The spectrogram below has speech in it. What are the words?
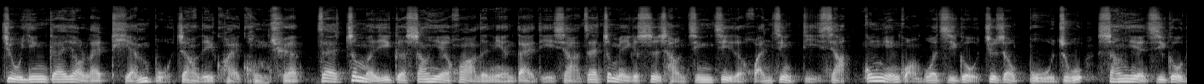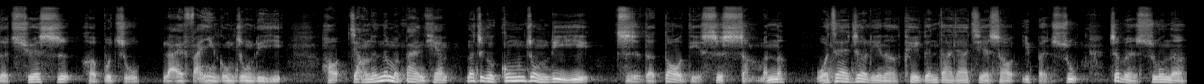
就应该要来填补这样的一块空缺。在这么一个商业化的年代底下，在这么一个市场经济的环境底下，公营广播机构就是要补足商业机构的缺失和不足，来反映公众利益。好，讲了那么半天，那这个公众利益指的到底是什么呢？我在这里呢，可以跟大家介绍一本书。这本书呢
